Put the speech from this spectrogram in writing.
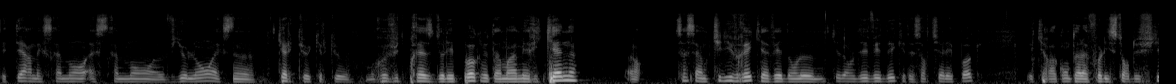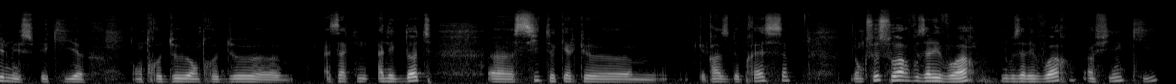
des termes extrêmement, extrêmement euh, violents, quelques, quelques revues de presse de l'époque, notamment américaines, ça, c'est un petit livret qui, est dans le DVD qui était sorti à l'époque et qui raconte à la fois l'histoire du film et, qui, euh, entre deux, euh, anecdotes, euh, cite quelques, quelques phrases de presse. Donc ce soir, vous allez voir, un film qui,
